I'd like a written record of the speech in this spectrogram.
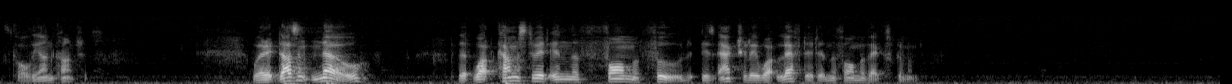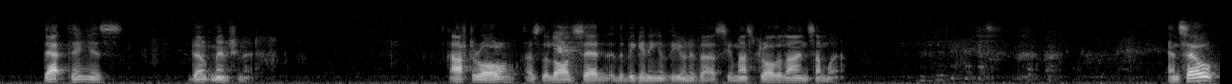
It's called the unconscious. Where it doesn't know that what comes to it in the form of food is actually what left it in the form of excrement. That thing is, don't mention it. After all, as the Lord said at the beginning of the universe, you must draw the line somewhere. And so,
